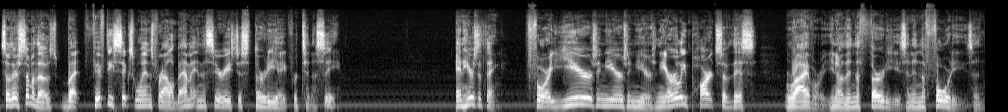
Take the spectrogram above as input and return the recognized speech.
so there's some of those, but 56 wins for Alabama in the series, just 38 for Tennessee. And here's the thing for years and years and years, in the early parts of this rivalry, you know, in the 30s and in the 40s and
